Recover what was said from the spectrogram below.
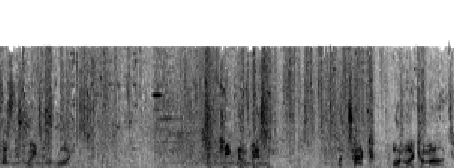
passageway to the right. Keep them busy. Attack on my command.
